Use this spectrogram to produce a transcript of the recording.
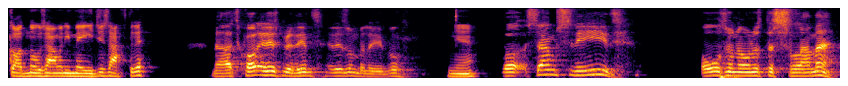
God knows how many majors after it. No, it's quite, it is brilliant. It is unbelievable. Yeah. Well, Sam Snead, also known as the Slammer,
